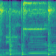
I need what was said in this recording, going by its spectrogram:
সেদের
